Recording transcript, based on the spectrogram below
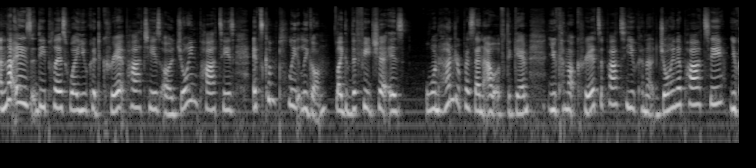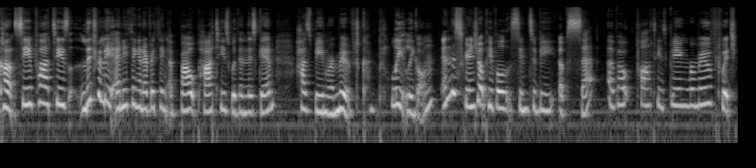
and that is the place where you could create parties or join parties it's completely gone like the feature is 100% out of the game. You cannot create a party, you cannot join a party, you can't see parties. Literally anything and everything about parties within this game has been removed, completely gone. In the screenshot, people seem to be upset about parties being removed, which,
